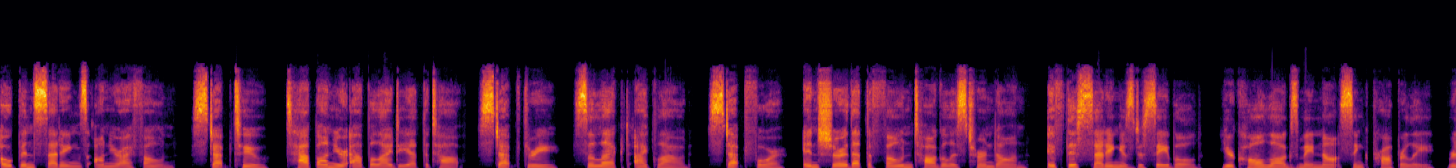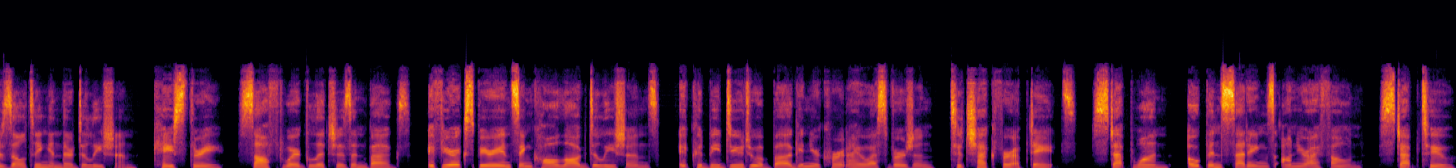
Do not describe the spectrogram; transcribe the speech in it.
Open Settings on your iPhone. Step 2 Tap on your Apple ID at the top. Step 3 Select iCloud. Step 4 Ensure that the phone toggle is turned on. If this setting is disabled, your call logs may not sync properly, resulting in their deletion. Case 3 Software glitches and bugs. If you're experiencing call log deletions, it could be due to a bug in your current iOS version. To check for updates, Step 1 Open Settings on your iPhone. Step 2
